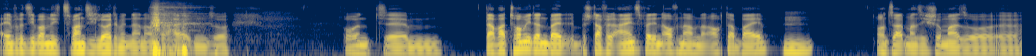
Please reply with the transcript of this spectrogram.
im Prinzip haben sich 20 Leute miteinander unterhalten. so. Und ähm, da war Tommy dann bei Staffel 1 bei den Aufnahmen dann auch dabei. Mhm. Und so hat man sich schon mal so, äh,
